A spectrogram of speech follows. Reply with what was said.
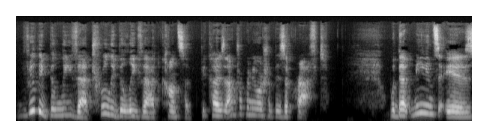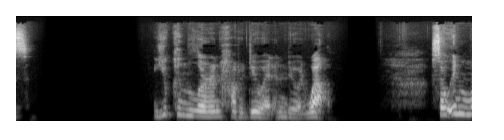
really believe that, truly believe that concept because entrepreneurship is a craft. What that means is you can learn how to do it and do it well. So in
